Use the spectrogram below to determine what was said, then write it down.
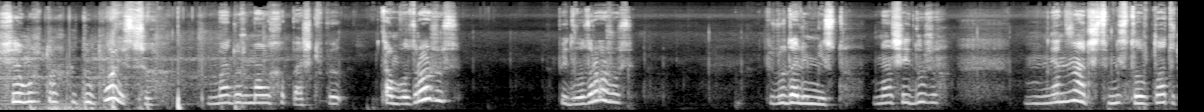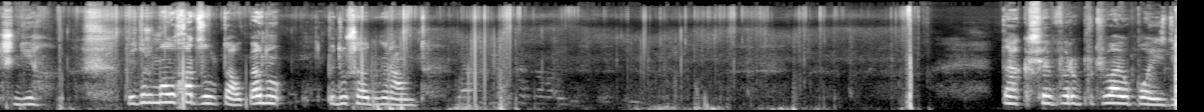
Ще я можу трошки поїзд. У мене дуже мало хпшки. Там возрожусь, підвозрожусь. Піду далі в місто. У мене ще й дуже. м, Я не знаю, чи це місто лутати чи ні. Я дуже мало хат залутав. Певно, піду ще один раунд. Так, ще перепочиваю у поїзді.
